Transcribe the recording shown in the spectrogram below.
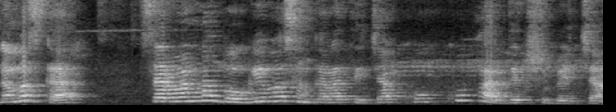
नमस्कार. सर्वांना भोगी व संक्रांतीच्या खूप खूप हार्दिक शुभेच्छा.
